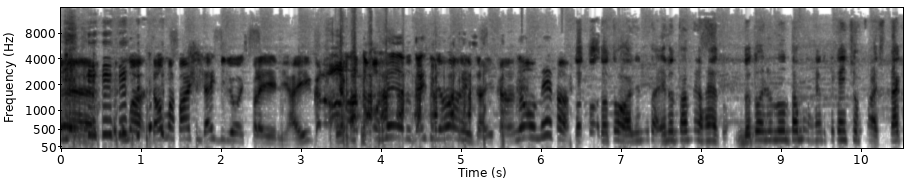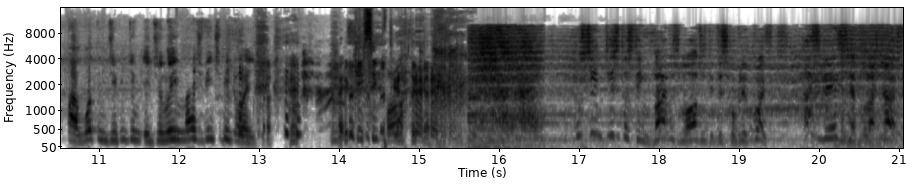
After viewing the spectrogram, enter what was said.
É, uma, dá uma parte de 10 bilhões pra ele. Aí o cara, ah, tô morrendo, 10 bilhões. Aí o cara, não, aumenta. Doutor, doutor, ele não, tá, ele não tá morrendo. Doutor, ele não tá morrendo. O que, que a gente faz? Pega uma gota e divide e dilui mais 20 bilhões. Quem se importa, cara? Os cientistas têm vários modos de descobrir coisas. Às vezes é por acaso,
